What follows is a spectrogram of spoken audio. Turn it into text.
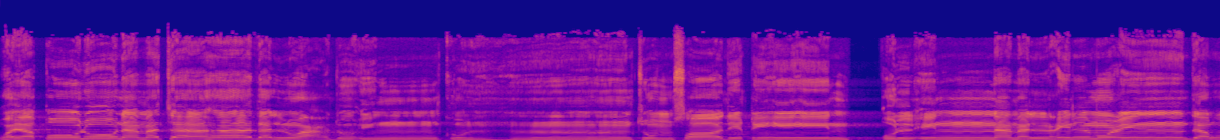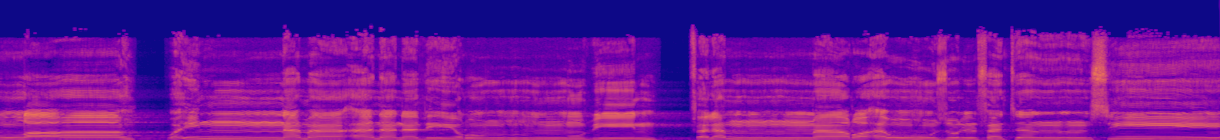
ويقولون متى هذا الوعد إن كنتم صادقين قل إنما العلم عند الله وإنما أنا نذير مبين فلما رأوه زلفة سيئت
